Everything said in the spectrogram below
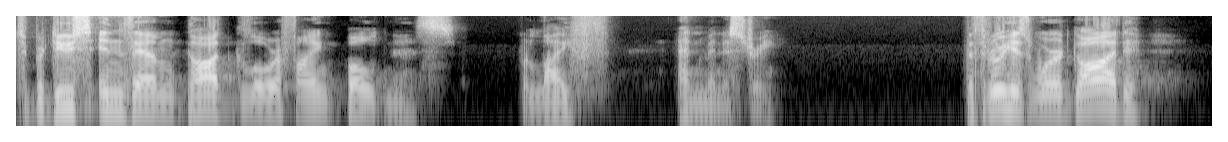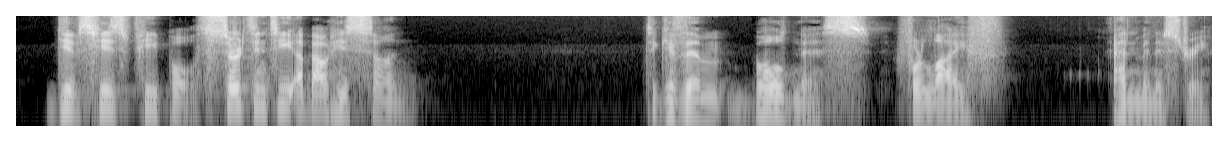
to produce in them God glorifying boldness for life and ministry. That through His Word, God gives His people certainty about His Son to give them boldness for life and ministry.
